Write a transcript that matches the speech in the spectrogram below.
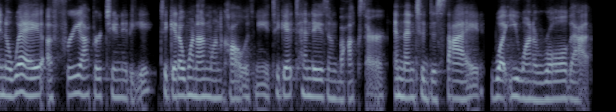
in a way, a free opportunity to get a one on one call with me, to get 10 days in Voxer, and then to decide what you want to roll that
